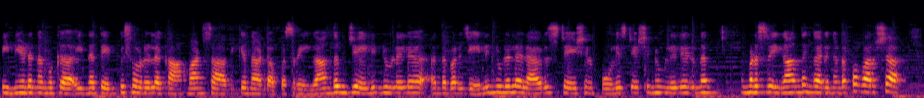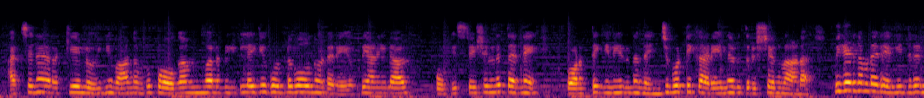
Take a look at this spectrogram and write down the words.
പിന്നീട് നമുക്ക് ഇന്നത്തെ എപ്പിസോഡിൽ കാണാൻ സാധിക്കുന്ന കേട്ടോ അപ്പൊ ശ്രീകാന്തും ജയിലിന്റെ ഉള്ളിൽ എന്താ പറയുക ആ ഒരു സ്റ്റേഷൻ പോലീസ് സ്റ്റേഷന്റെ ഉള്ളിലിരുന്ന് നമ്മുടെ ശ്രീകാന്തും കരുതുന്നുണ്ട് അപ്പൊ വർഷ അച്ഛനെ ഇറക്കിയല്ലോ ഇനി വാ നമുക്ക് പോകാം എന്ന് പറഞ്ഞ് വീട്ടിലേക്ക് കൊണ്ടുപോകുന്നുണ്ട്. രേവതി ആണെങ്കിൽ ആ പോലീസ് സ്റ്റേഷനിൽ തന്നെ പുറത്ത് ഇങ്ങനെ ഇരുന്ന് നെഞ്ചുപൊട്ടി കരയുന്ന ഒരു ദൃശ്യങ്ങളാണ്. പിന്നീട് നമ്മുടെ രവീന്ദ്രൻ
